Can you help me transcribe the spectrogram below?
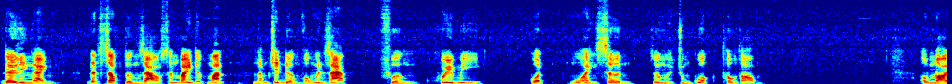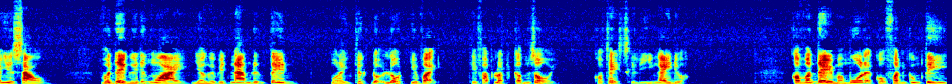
Đây là hình ảnh đất dọc tường rào sân bay nước mặn nằm trên đường Võ Nguyên Giáp, phường Khuê Mỹ, quận Ngũ Hành Sơn do người Trung Quốc thâu tóm. Ông nói như sau, vấn đề người nước ngoài nhờ người Việt Nam đứng tên một hình thức đội lốt như vậy thì pháp luật cấm rồi, có thể xử lý ngay được. Còn vấn đề mà mua lại cổ phần công ty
